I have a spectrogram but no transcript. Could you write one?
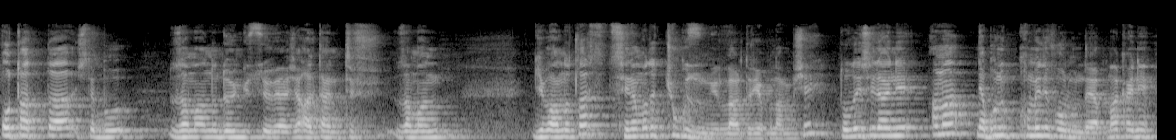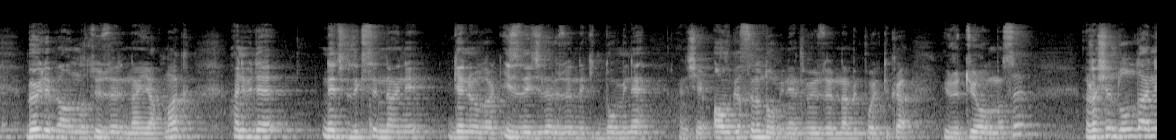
O tatta işte bu zamanın döngüsü veya işte alternatif zaman gibi anlatılar sinemada çok uzun yıllardır yapılan bir şey. Dolayısıyla hani ama ya bunu komedi formunda yapmak hani böyle bir anlatı üzerinden yapmak hani bir de Netflix'in de hani genel olarak izleyiciler üzerindeki domine hani şey algısını domine etme üzerinden bir politika yürütüyor olması Russian Doll'da hani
